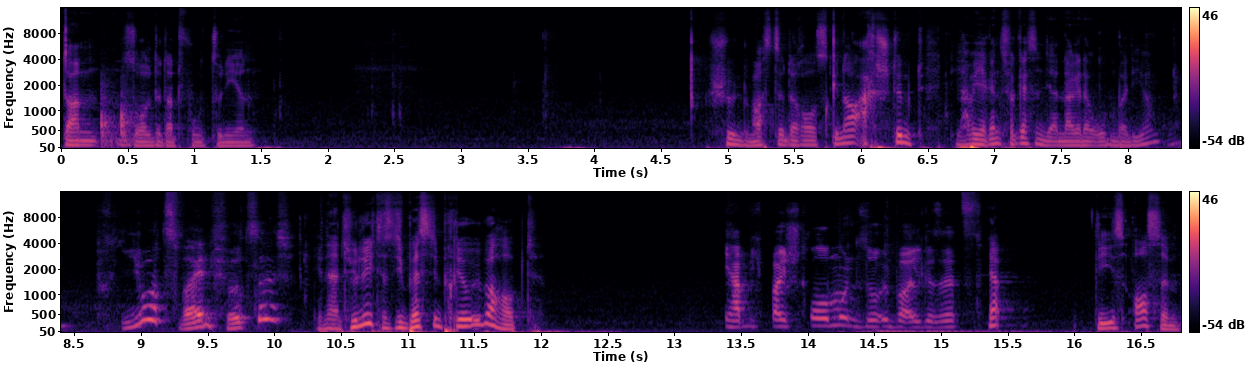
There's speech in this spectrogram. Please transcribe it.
Dann sollte das funktionieren. Schön, du machst dir daraus. Genau, ach stimmt. Die habe ich ja ganz vergessen, die Anlage da oben bei dir. Prio 42? Ja, natürlich, das ist die beste Prio überhaupt. Die habe ich bei Strom und so überall gesetzt. Ja, die ist awesome.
